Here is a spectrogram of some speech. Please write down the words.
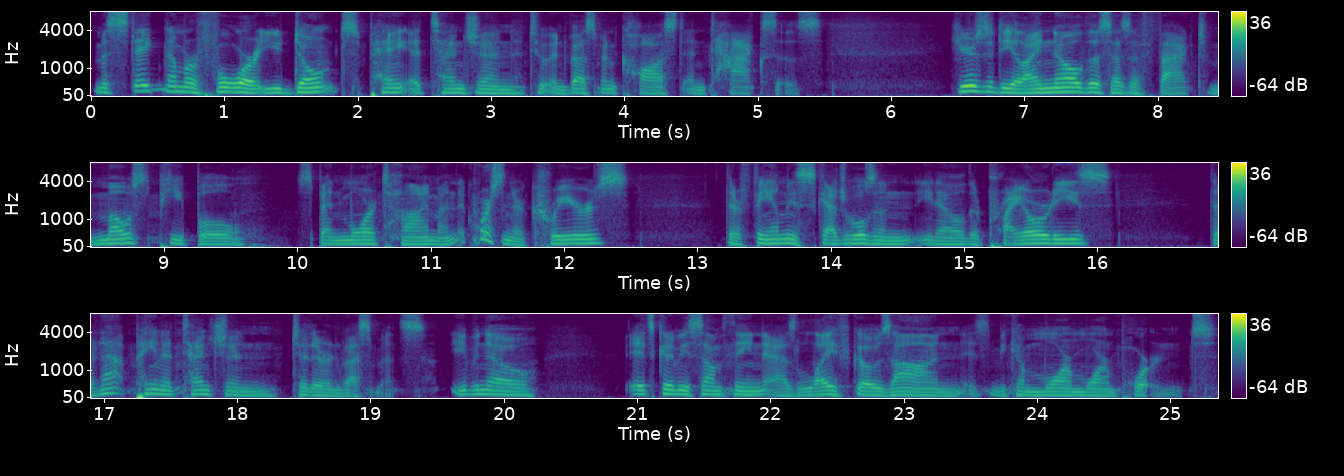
Mistake number four you don't pay attention to investment cost and taxes. Here's the deal I know this as a fact. Most people spend more time, and of course, in their careers, their family schedules, and you know their priorities they're not paying attention to their investments, even though it's going to be something as life goes on, it's become more and more important.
